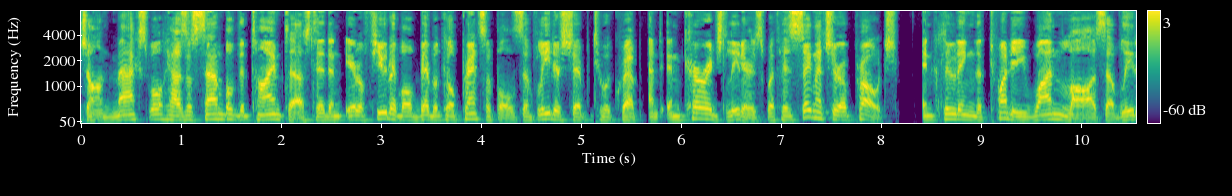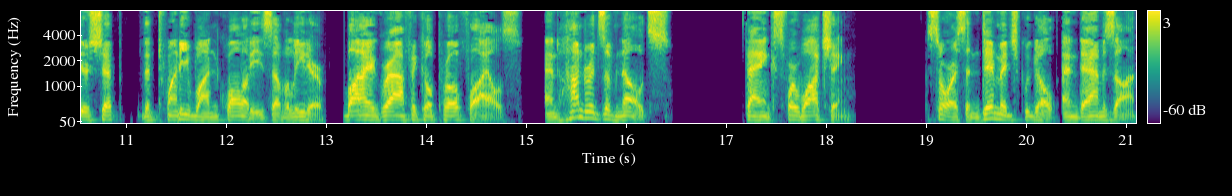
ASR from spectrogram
John Maxwell has assembled the time-tested and irrefutable biblical principles of leadership to equip and encourage leaders with his signature approach, including the 21 Laws of Leadership, the 21 Qualities of a Leader, biographical profiles, and hundreds of notes. Thanks for watching. Source and image Google and Amazon.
